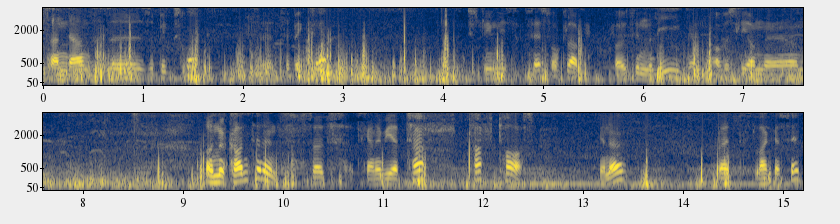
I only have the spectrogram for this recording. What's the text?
Sundowns is a, is a big squad. It's a, it's a big club, extremely successful club, both in the league and obviously on the um, on the continent. So it's it's going to be a tough tough task, you know. But like I said,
